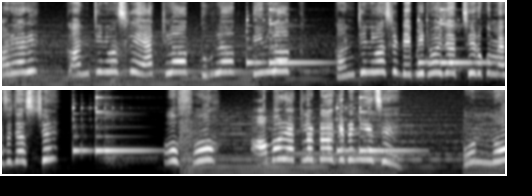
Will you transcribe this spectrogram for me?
আরে আরে কন্টিনিউয়াসলি এক লাখ, দু লাখ, তিন লাখ। কন্টিনিউয়াসলি ডেবিট হয়ে যাচ্ছে, এরকম মেসেজ আসছে। ওফো আবার এক লাখ টাকা কেটে নিয়েছে। ও, নো,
